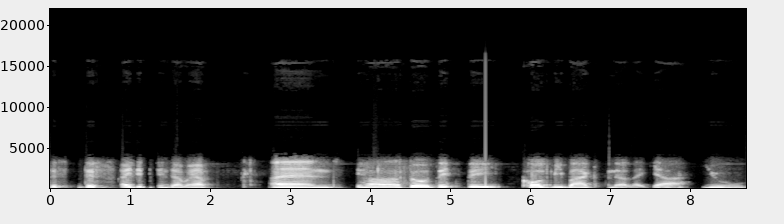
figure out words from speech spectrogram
This this I did it in Java. Yeah. And yeah, so they they called me back and they're like, yeah, you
